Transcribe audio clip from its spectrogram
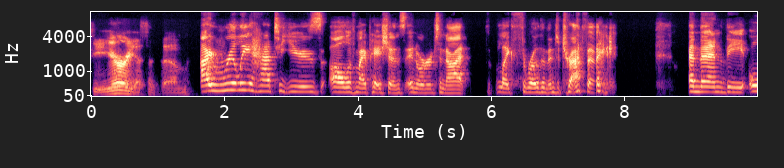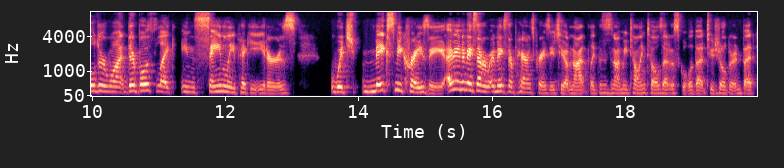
furious at them. I really had to use all of my patience in order to not like throw them into traffic. And then the older one, they're both like insanely picky eaters, which makes me crazy. I mean, it makes everyone, it makes their parents crazy too. I'm not like, this is not me telling tales out of school about two children, but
